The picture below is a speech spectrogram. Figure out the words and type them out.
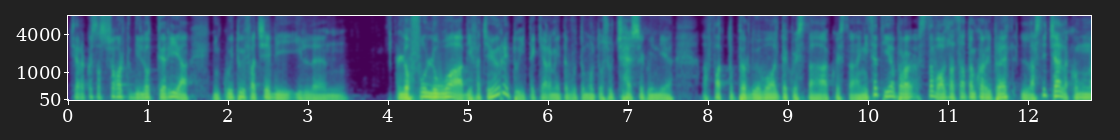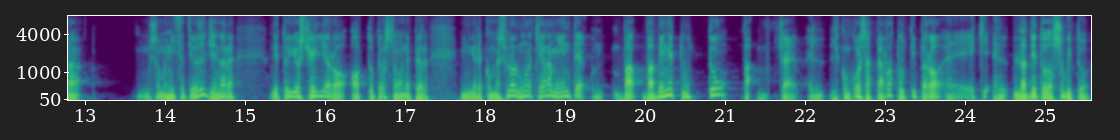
c'era questa sorta di lotteria in cui tu facevi il... Lo followavi, facevi un retweet e chiaramente ha avuto molto successo e quindi ha fatto per due volte questa, questa iniziativa, però stavolta ha alzato ancora di più l'asticella con una insomma, iniziativa del genere, ha detto io sceglierò otto persone per venire con me sulla Luna, chiaramente mm, va, va bene tutto, va, cioè il, il, concorso è aperto a tutti, però eh, eh, l'ha detto da subito,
